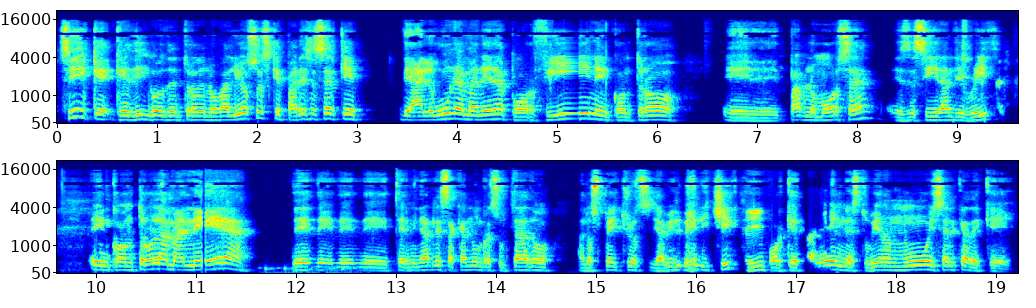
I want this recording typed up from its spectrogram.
Sí, que, que digo, dentro de lo valioso es que parece ser que de alguna manera por fin encontró eh, Pablo Morza, es decir, Andy Reid, encontró la manera de, de, de terminarle sacando un resultado a los Patriots y a Bill Belichick, porque también estuvieron muy cerca de que,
